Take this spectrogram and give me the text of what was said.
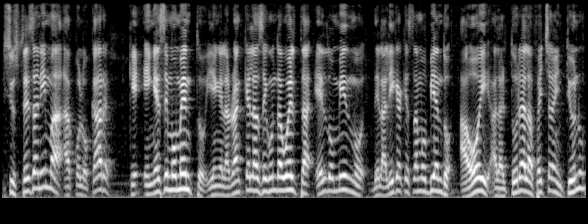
Si usted se anima a colocar que en ese momento y en el arranque de la segunda vuelta es lo mismo de la liga que estamos viendo a hoy, a la altura de la fecha 21,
